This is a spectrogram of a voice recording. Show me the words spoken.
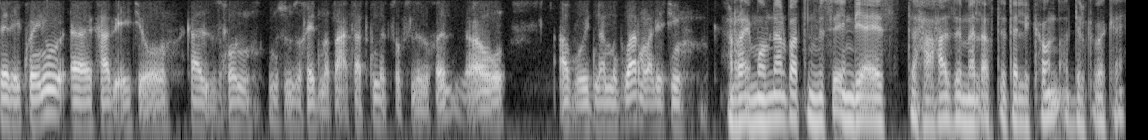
ተደይ ኮይኑ ካብ ኤትዮ ካብ ዝኹን ምስ ዝኸይድ መፅናዕታት ክመፅእ ስለ ዝኽእል ን ኣብ ወይድና ምግባር ማለት እዩ ንራይ እሞ ምናልባት ምስ ኤንዲኣኤስ ተሓሓዘ መልእኽቲ ተሊካ እውን ዕድል ክበካ እዩ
